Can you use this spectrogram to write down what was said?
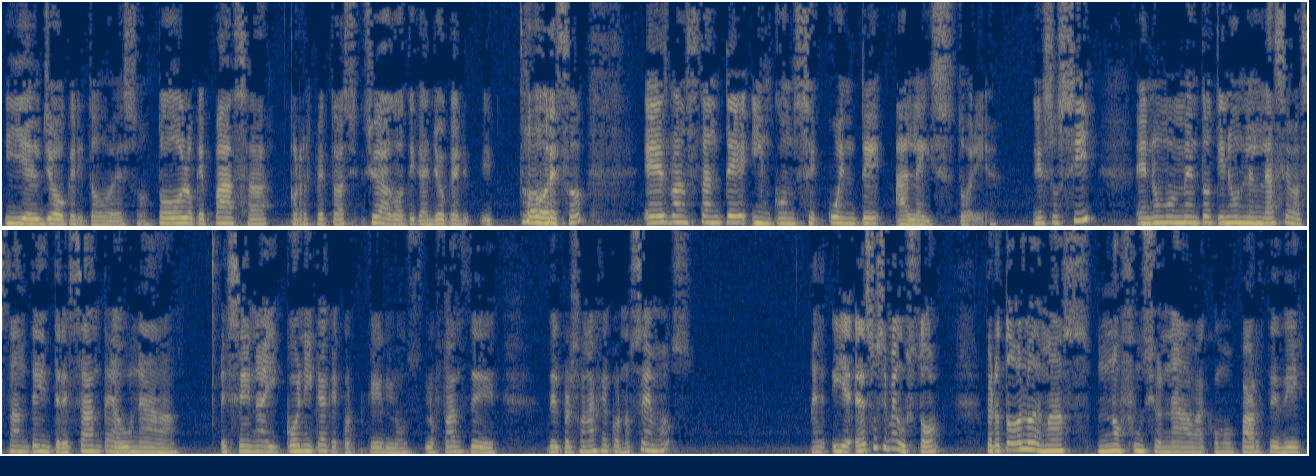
y el Joker y todo eso. Todo lo que pasa con respecto a Ciudad Gótica, Joker y todo eso es bastante inconsecuente a la historia. Eso sí, en un momento tiene un enlace bastante interesante a una escena icónica que, los, los fans de, del personaje conocemos. Eh, y eso sí me gustó, pero todo lo demás no funcionaba como parte de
